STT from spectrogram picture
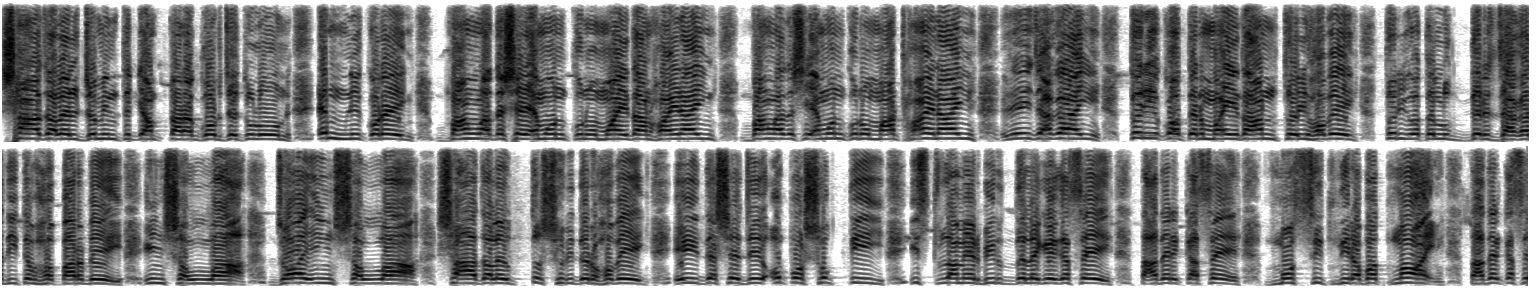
শাহজালাল জমিন থেকে আপনারা গর্জে তুলুন। এমনি করে বাংলাদেশে এমন কোনো ময়দান হয় নাই, বাংলাদেশে এমন কোনো মাঠ হয় নাই। এই জায়গায় তরিকতের ময়দান তৈরি হবে, তরিকতের লোকদের জায়গা দিতে হ- পারবে। ইনশাল্লাহ, জয় ইনশাল্লাহ, শাহজালাল উত্তরসূরিদের হবে। এই দেশে যে অপশক্তি ইসলামের বিরুদ্ধে লেগে গেছে, তাদের কাছে মসজিদ নিরাপদ নয়, তাদের কাছে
